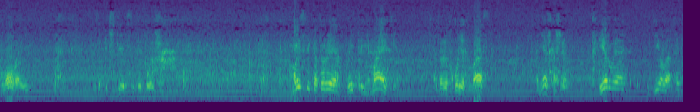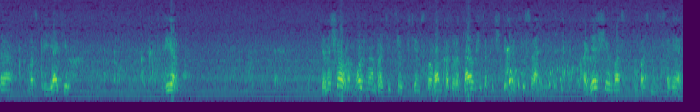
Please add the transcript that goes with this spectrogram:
слово и запечатлеть себе больше. Мысли, которые вы принимаете, которые входят в вас, конечно же, первое дело – это восприять их верно. Для начала можно обратиться к тем словам, которые также запечатлены в Писании. Входящее в вас, в вас не засоряет.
